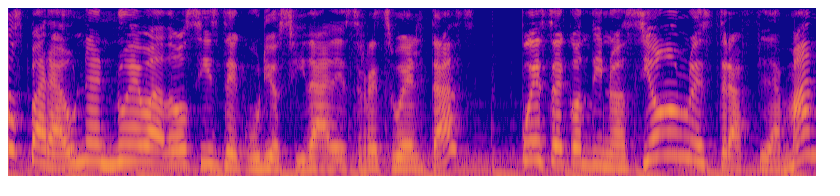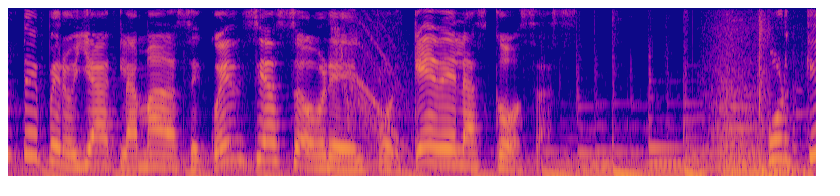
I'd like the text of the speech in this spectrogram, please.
¿Listos para una nueva dosis de curiosidades resueltas? Pues a continuación nuestra flamante pero ya aclamada secuencia sobre el porqué de las cosas. ¿Por qué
